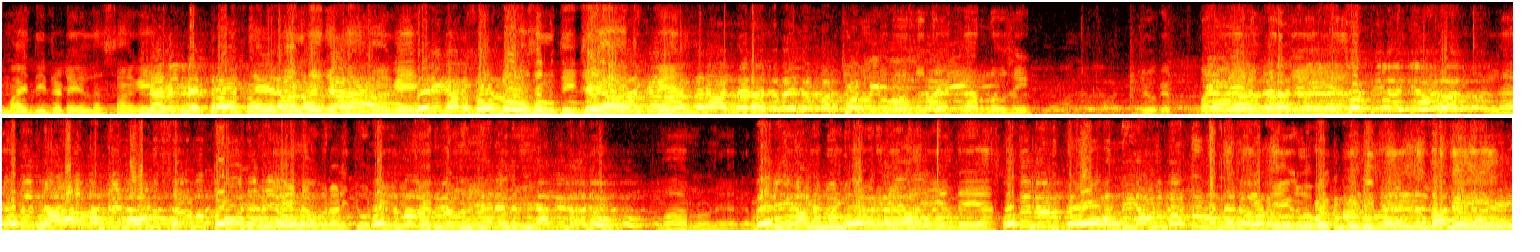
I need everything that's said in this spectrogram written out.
ਮੱਝ ਦੀ ਡਿਟੇਲ ਦੱਸਾਂਗੇ। ਲੈ ਵੀ ਮਿੱਤਰੋ ਜਿਹੜਾ ਬੱਚਾ ਦਿਖਾਵਾਂਗੇ। ਮੇਰੀ ਗੱਲ ਸੁਣ ਲਓ। ਬਸ ਨਤੀਜੇ ਆ ਚੁੱਕੇ ਆ। ਅੰਦਰ 99 ਨੰਬਰ ਝੋਟੀ ਹਾਂਜੀ ਦੋਸਤੋ ਹੋਸਟਾ ਚੈੱਕ ਕਰ ਲਓ ਤੁਸੀਂ ਜੋ ਕਿ ਪਹਿਲੇ ਨੰਬਰ ਤੇ ਆਈ ਆ। ਝੋਟੀ ਲੈ ਕੇ ਆਉਣ। ਲੈ। ਉਹਦੇ ਨਾਲ ਬੰਦੇ ਨਾ ਆਉਣ ਸਿਰਫ ਦੋ ਜਣੇ ਪਹਿਲੇ ਆਉਣ। ਨੰਬਰ ਵਾਲੀ ਝੋਟੀ ਨੂੰ check ਕਰਾਉਣੇ ਆ ਆਪਾਂ ਤੁਸੀਂ ਜਾ ਕੇ ਲੈ ਲਓ। ਮਾਰ ਲਓ ਨੇ ਅਗਰ। ਮੇਰੀ ਗੱਲ ਨੂੰ ਨੋਟ ਕਰਿਓ ਮਾਰੀ ਜਾਂਦੇ ਆ। ਉਹਦੇ ਨਾਲ ਦੋ ਬੰਦੇ ਆਉਣ ਵਾਧੂ ਬੰਦੇ ਨਾ ਆਉਣ ਦੇਖ ਲਓ ਵੀ ਕਿਹੜੀ ਪਹਿਲੇ ਨੰਬਰ ਤੇ ਆਈ ਹੈ।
